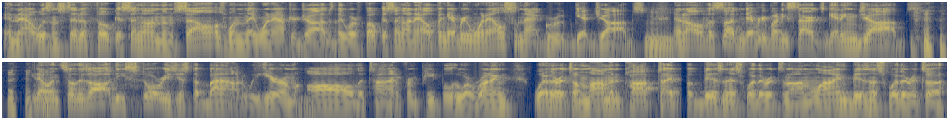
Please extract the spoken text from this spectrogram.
and that was instead of focusing on themselves when they went after jobs, they were focusing on helping everyone else in that group get jobs, mm. and all of a sudden, everybody starts getting jobs. you know, and so there's all these stories just abound. We hear them all the time from people who are running, whether it's a mom and pop type of business, whether it's an online business, whether it's a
